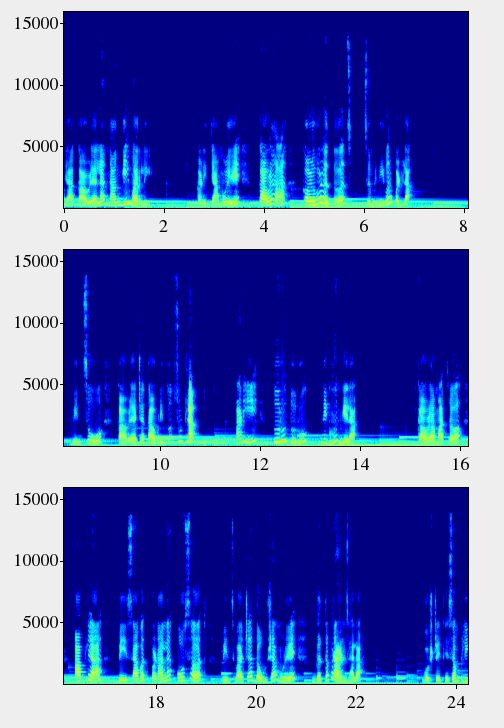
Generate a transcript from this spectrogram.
त्या कावळ्याला नांगी मारली आणि त्यामुळे कावळा कळवळतच जमिनीवर पडला. विंचू कावळ्याच्या तावडीतून सुटला आणि तुरु तुरु निघून गेला. कावळा मात्र आपल्या बेसावतपणाला कोसत विंचवाच्या दंशामुळे गतप्राण झाला. गोष्ट इथे संपली.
